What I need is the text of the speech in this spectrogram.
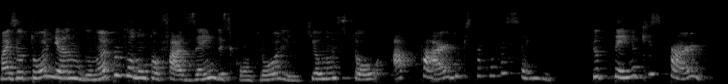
Mas eu tô olhando, não é porque eu não tô fazendo esse controle que eu não estou a par do que está acontecendo. Que eu tenho que estar.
